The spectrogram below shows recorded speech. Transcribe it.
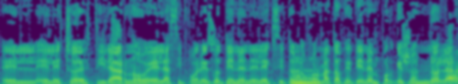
el, el hecho de estirar novelas y por eso tienen el éxito en los formatos que tienen, porque ellos no largan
